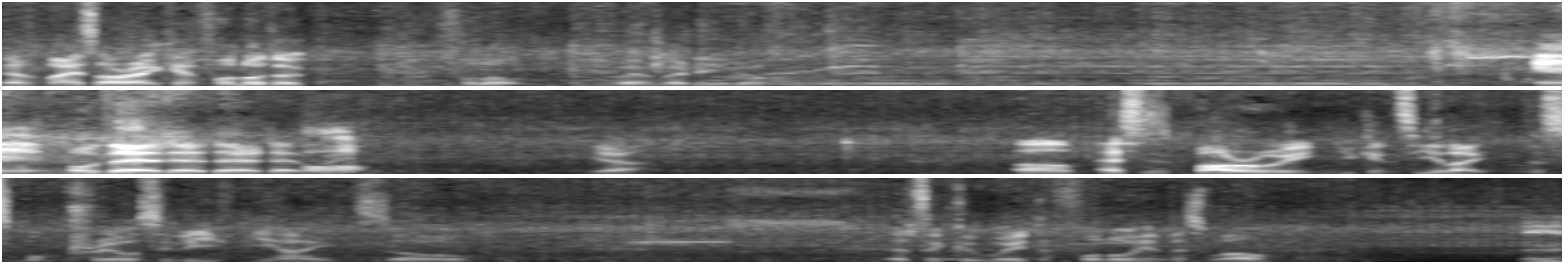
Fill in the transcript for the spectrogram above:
Never mind, it's alright. Can follow the. Follow. Where, where did he go? And Oh, there, there, there, that way. Oh, Yeah. Um, as he's burrowing, you can see like the smoke trails he leaves behind, so that's a good way to follow him as well. Hmm.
